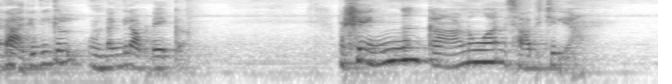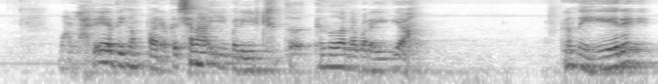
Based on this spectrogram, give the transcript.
ഒരരുവികൾ ഉണ്ടെങ്കിൽ അവിടേക്ക്. പക്ഷെ എങ്ങും കാണുവാൻ സാധിച്ചില്ല. വളരെയധികം പരവശനായി പരീക്ഷത്ത് എന്ന് തന്നെ പറയുക. നേരെ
